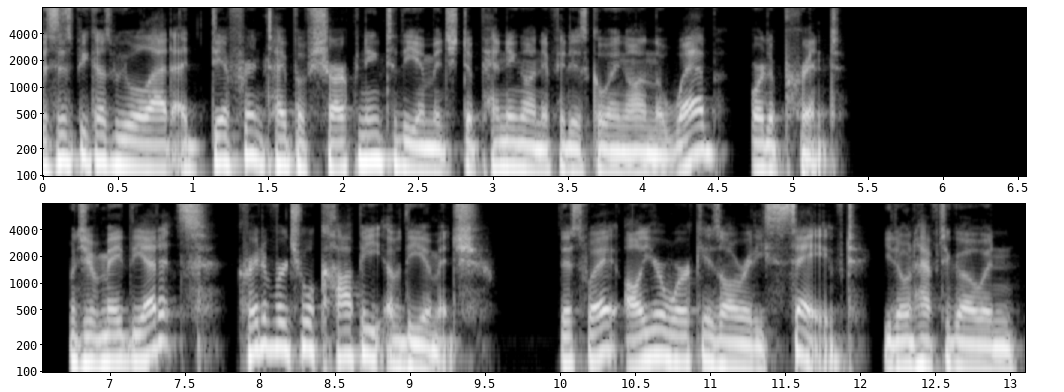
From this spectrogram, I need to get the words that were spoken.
This is because we will add a different type of sharpening to the image depending on if it is going on the web or to print. Once you've made the edits, create a virtual copy of the image. This way, all your work is already saved. You don't have to go and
